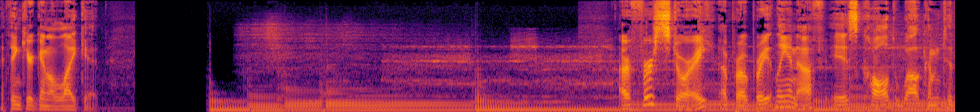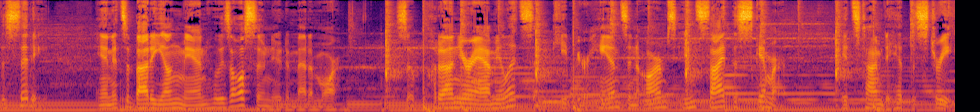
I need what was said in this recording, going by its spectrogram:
I think you're going to like it. Our first story, appropriately enough, is called Welcome to the City, and it's about a young man who is also new to Metamor. So put on your amulets and keep your hands and arms inside the skimmer. It's time to hit the street.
